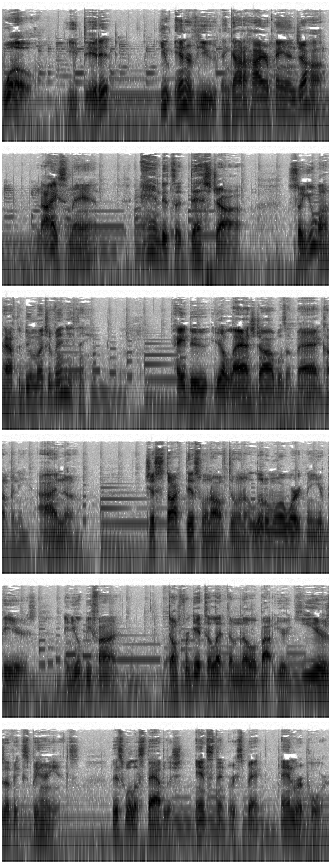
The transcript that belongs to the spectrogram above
Whoa, you did it? You interviewed and got a higher paying job. Nice, man. And it's a desk job so you won't have to do much of anything. Hey, dude, your last job was a bad company. I know. Just start this one off doing a little more work than your peers, and you'll be fine. Don't forget to let them know about your years of experience. This will establish instant respect and rapport.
